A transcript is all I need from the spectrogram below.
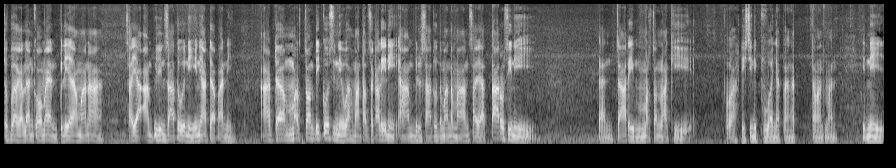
Coba kalian komen pilih yang mana? Saya ambilin satu ini ini ada apa nih ada mercon tikus ini. Wah mantap sekali ini. Ambil satu teman-teman. Saya taruh sini. Dan cari mercon lagi. Wah di sini banyak banget teman-teman. Ini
